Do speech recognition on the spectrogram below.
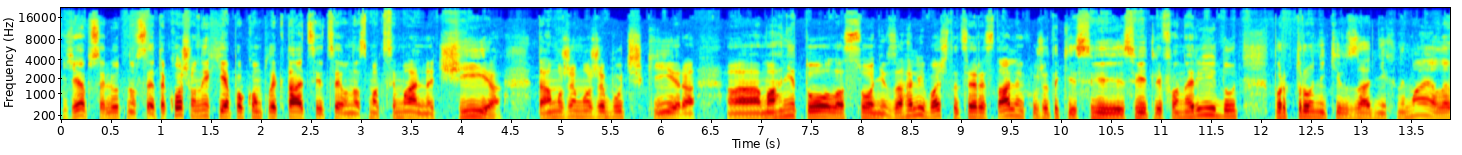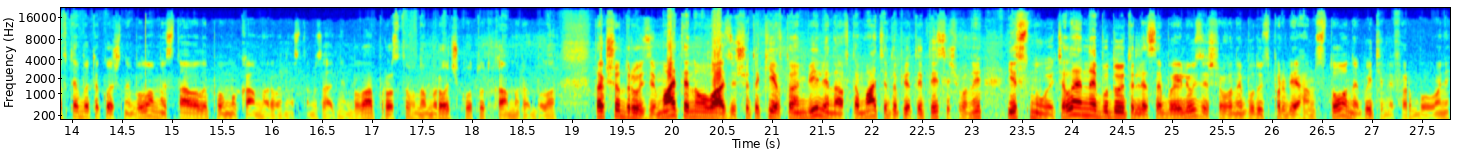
Є абсолютно все. Також у них є по комплектації, це у нас максимальна чія, там уже може бути шкіра, магнітола, Sony. Взагалі, бачите, це рестайлінг, вже такі світлі фонарі йдуть, парктроніків задніх немає, але в тебе також не було. Ми ставили, по-моєму, камера у нас там задня була, просто в номерочку тут камера була. Так що, друзі, майте на увазі, що такі автомобілі на автоматі до 5 тисяч вони існують. Але не будуйте для себе ілюзії, що вони будуть з пробігом 100, не биті, не фарбовані. В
